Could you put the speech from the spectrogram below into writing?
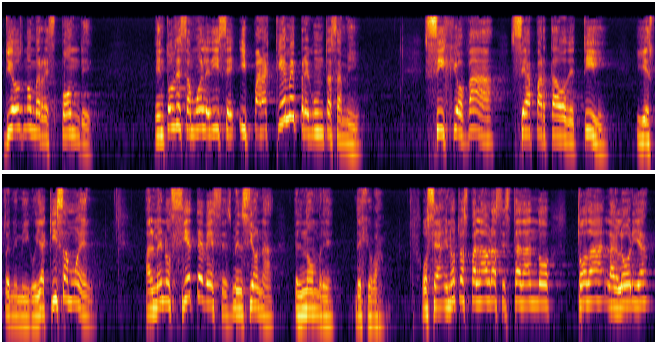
Dios no me responde. Entonces Samuel le dice, ¿y para qué me preguntas a mí? Si Jehová se ha apartado de ti y es tu enemigo. Y aquí Samuel al menos siete veces menciona el nombre de Jehová. O sea, en otras palabras, está dando toda la gloria,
